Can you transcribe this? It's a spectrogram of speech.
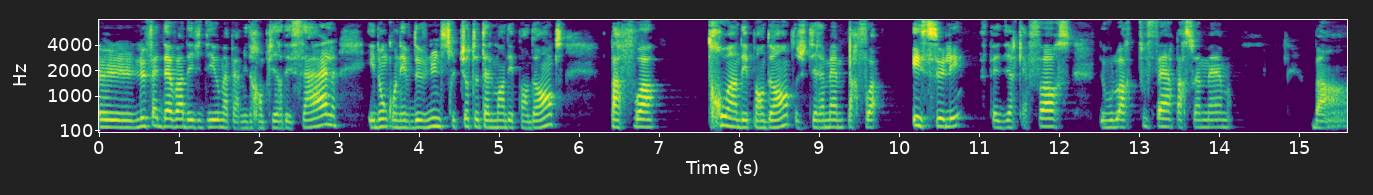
Euh, le fait d'avoir des vidéos m'a permis de remplir des salles et donc on est devenu une structure totalement indépendante, parfois trop indépendante, je dirais même parfois esselée, c'est-à-dire qu'à force de vouloir tout faire par soi-même, ben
